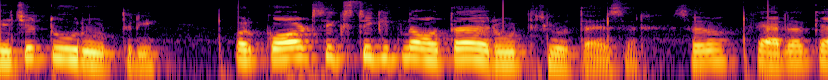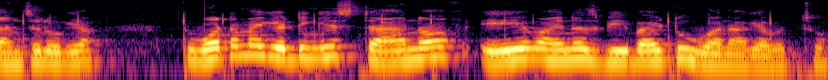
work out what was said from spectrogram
नीचे टू रूट थ्री और कॉट सिक्सटी कितना होता है? रूट थ्री होता है सर सर कह रहा कैंसिल हो गया। तो what am I getting is tan of A minus B by two one आ गया बच्चों।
